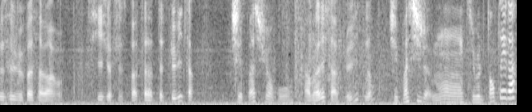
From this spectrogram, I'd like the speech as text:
Je sais, je veux pas savoir, gros. Si, je fais pas, ça va peut-être plus vite, hein. Je sais pas sûr gros. À mon avis, ça va plus vite, non? Je sais pas si je... Hmm, tu veux le tenter là?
